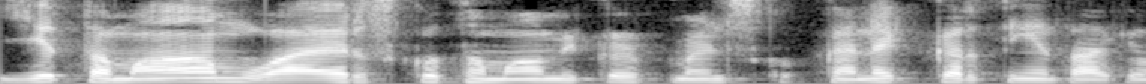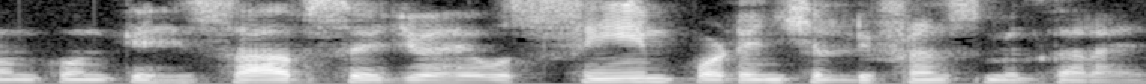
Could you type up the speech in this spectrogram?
ये तमाम वायर्स को, तमाम इक्विपमेंट्स को कनेक्ट करती हैं ताकि उनको, उनके हिसाब से जो है वो सेम पोटेंशियल डिफरेंस मिलता रहे।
